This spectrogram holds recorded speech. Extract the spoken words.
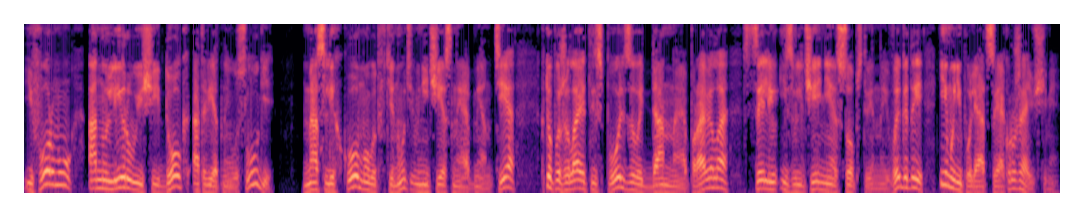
и форму аннулирующей долг ответной услуги, нас легко могут втянуть в нечестный обмен те, кто пожелает использовать данное правило с целью извлечения собственной выгоды и манипуляции окружающими.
